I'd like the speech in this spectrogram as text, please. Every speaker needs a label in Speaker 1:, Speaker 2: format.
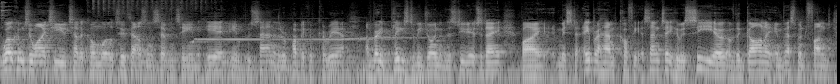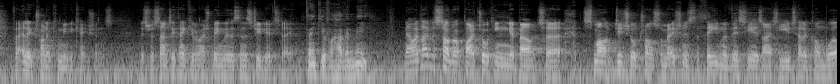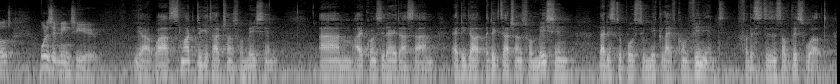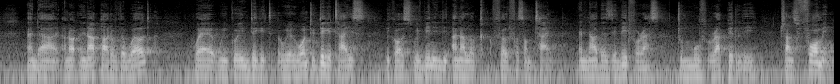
Speaker 1: Welcome to ITU Telecom World 2017 here in Busan in the Republic of Korea. I'm very pleased to be joined in the studio today by Mr. Abraham Kofi Asante, who is CEO of the Ghana Investment Fund for Electronic Communications. Mr. Asante, thank you very much for being with us in the studio today.
Speaker 2: Thank you for having me.
Speaker 1: Now, I'd like to start off by talking about uh, smart digital transformation is the theme of this year's ITU Telecom World. What does it mean to you?
Speaker 2: Yeah, well, smart digital transformation, um, I consider it as um, a, digital, a digital transformation that is supposed to make life convenient for the citizens of this world. And uh, in our part of the world, where we, go in digit, we want to digitize because we've been in the analog field for some time. And now there's a need for us to move rapidly, transforming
